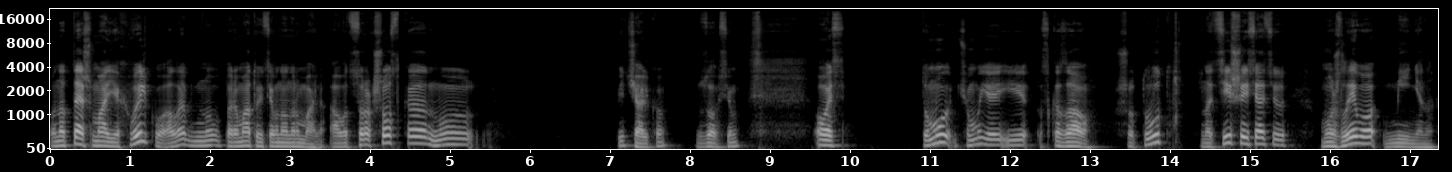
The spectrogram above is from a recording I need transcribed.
вона теж має хвильку, але ну, перематується вона нормально. А от 46, ну, печалько. Зовсім. Ось. Тому чому я і сказав, що тут, на цій 60, можливо, міняно.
